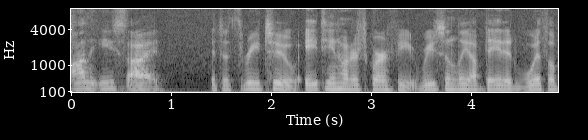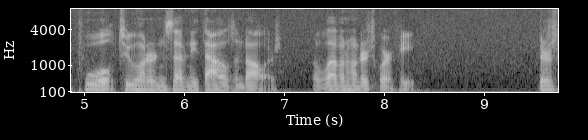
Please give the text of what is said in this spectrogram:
on the east side, it's a 3 2, 1,800 square feet, recently updated with a pool, $270,000, 1,100 square feet. There's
